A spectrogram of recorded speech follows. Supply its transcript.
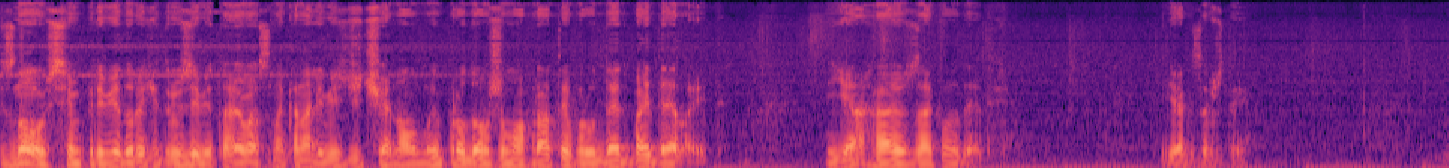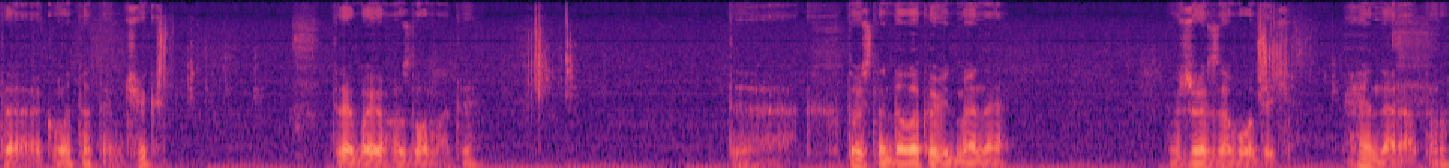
Знову всім привіт, дорогі друзі! Вітаю вас на каналі VSG Channel. Ми продовжимо грати в гру Dead by Daylight. Я граю за Кладет. Як завжди. Так, от атемчик. Треба його зламати. Так, хтось недалеко від мене вже заводить генератор.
